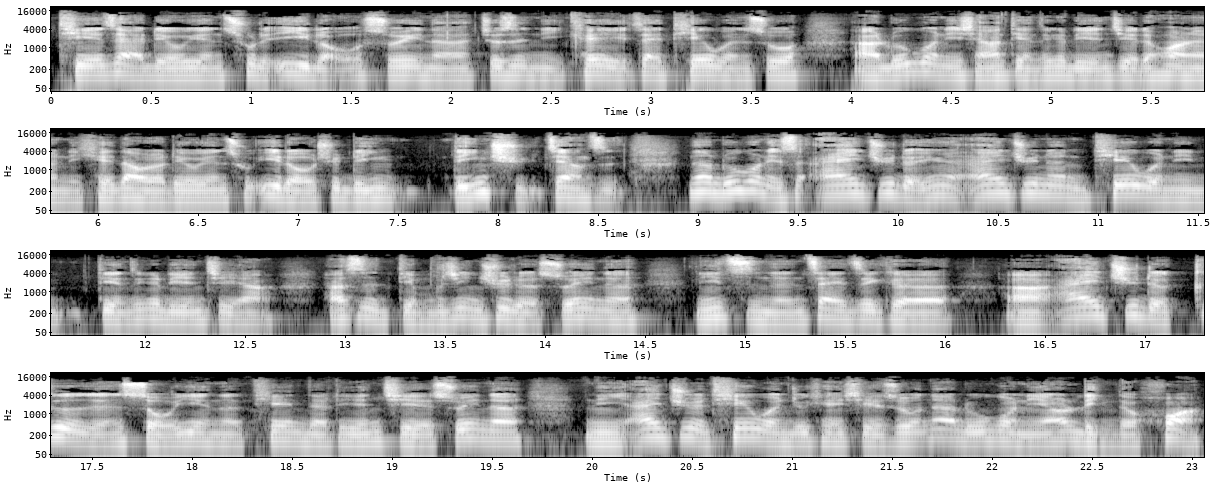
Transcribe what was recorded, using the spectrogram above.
贴在留言处的一楼，所以呢，就是你可以在贴文说啊，如果你想要点这个链接的话呢，你可以到我的留言处一楼去领领取这样子。那如果你是 I G 的，因为 I G 呢，你贴文你点这个链接啊，它是点不进去的，所以呢，你只能在这个。啊，I G 的个人首页呢贴你的链接，所以呢，你 I G 的贴文就可以写说，那如果你要领的话，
